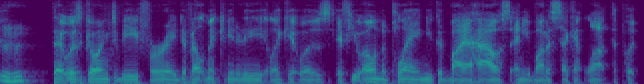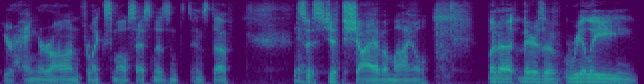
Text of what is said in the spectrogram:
Mm-hmm. that was going to be for a development community. Like it was, if you owned a plane, you could buy a house, and you bought a second lot to put your hangar on for like small Cessnas and, and stuff. So it's just shy of a mile. But uh, there's a really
